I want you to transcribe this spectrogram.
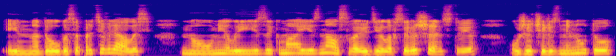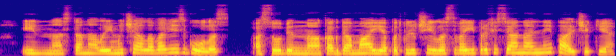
Инна долго сопротивлялась, но умелый язык Майи знал свое дело в совершенстве. Уже через минуту Инна стонала и мычала во весь голос, особенно когда Майя подключила свои профессиональные пальчики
